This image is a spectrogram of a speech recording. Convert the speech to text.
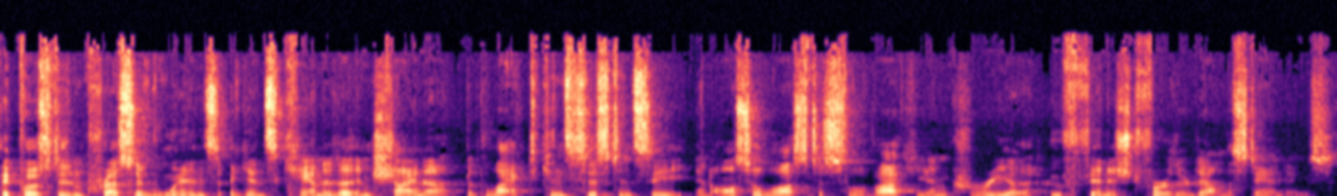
They posted impressive wins against Canada and China, but lacked consistency and also lost to Slovakia and Korea, who finished further down the standings.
